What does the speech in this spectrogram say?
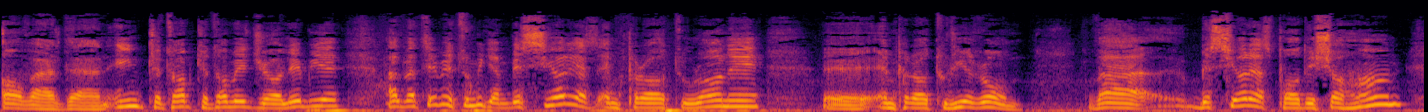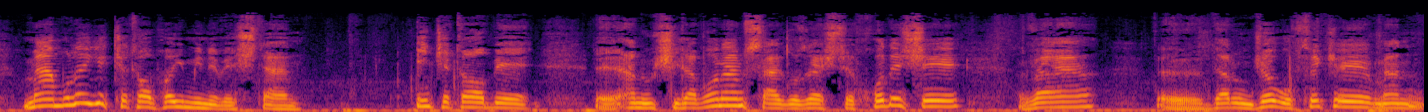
آوردن. این کتاب کتاب جالبیه. البته بهتون میگم بسیاری از امپراتوران امپراتوری روم و بسیاری از پادشاهان معمولا یک کتاب هایی می نوشتن این کتاب انوشیروان هم سرگذشت خودشه و در اونجا گفته که من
